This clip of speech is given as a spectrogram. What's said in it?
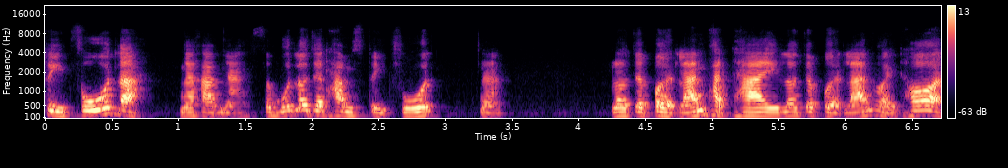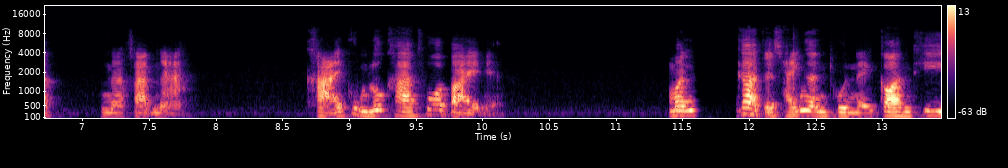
ตรีทฟู้ดล่ะนะครับนะสมมุติเราจะทำสตรีทฟู้ดนะเราจะเปิดร้านผัดไทย เราจะเปิดร้านหอยทอดนะครับนะขายกลุ่มลูกค้าทั่วไปเนี่ย มันก็อาจจะใช้เงินทุนในก้อนที่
